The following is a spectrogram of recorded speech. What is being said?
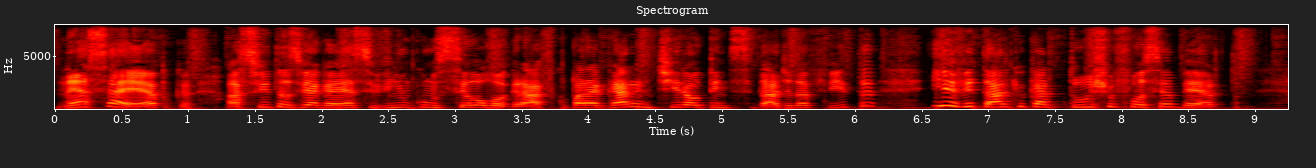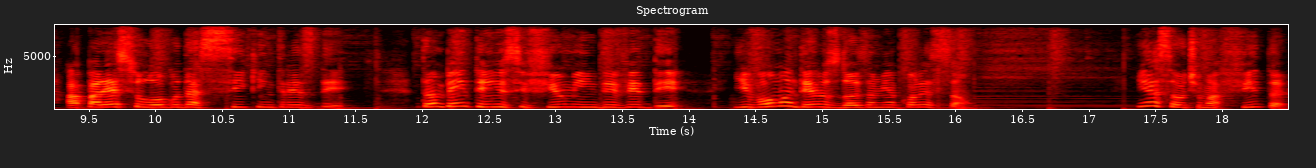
Nessa época, as fitas VHS vinham com selo holográfico para garantir a autenticidade da fita e evitar que o cartucho fosse aberto. Aparece o logo da SICK em 3D. Também tenho esse filme em DVD e vou manter os dois na minha coleção. E essa última fita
